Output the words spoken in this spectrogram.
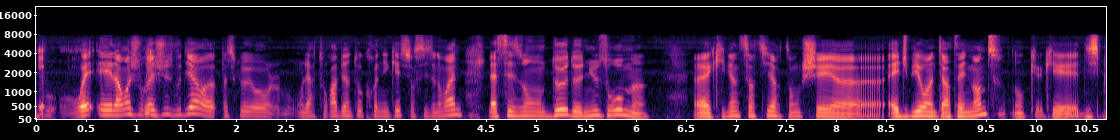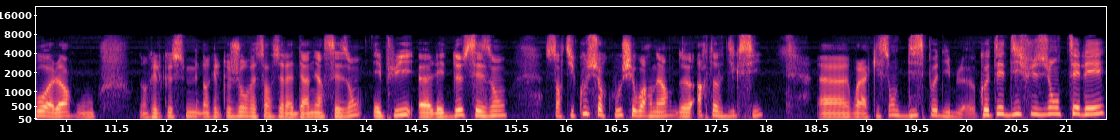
Peut- ouais, et là, moi, je voudrais juste vous dire, euh, parce que on, on les retrouvera bientôt chroniqués sur Season 1, la saison 2 de Newsroom, euh, qui vient de sortir donc chez euh, HBO Entertainment, donc euh, qui est dispo alors ou dans quelques semaines, dans quelques jours va sortir la dernière saison, et puis euh, les deux saisons sorties coup sur coup chez Warner de Art of Dixie, euh, voilà, qui sont disponibles. Côté diffusion télé,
